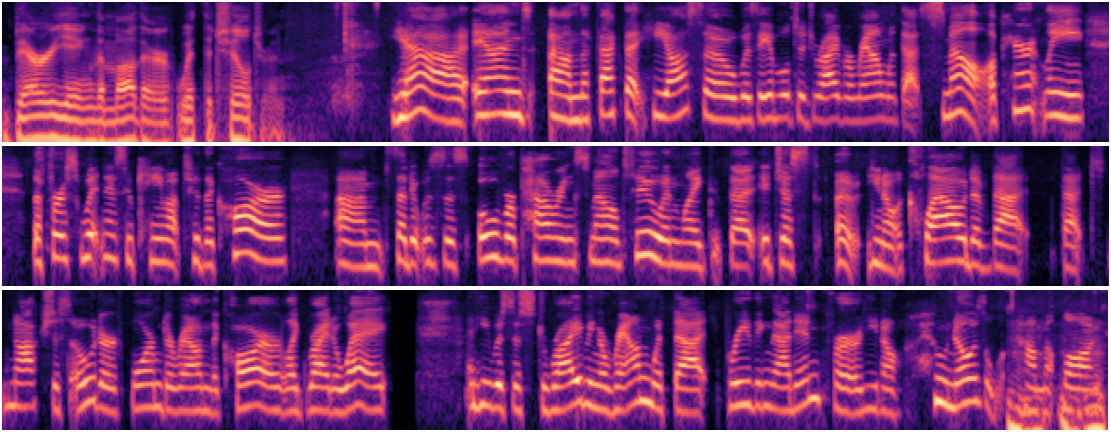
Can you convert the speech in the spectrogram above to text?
burying the mother with the children Yeah, and um, the fact that he also was able to drive around with that smell. Apparently, the first witness who came up to the car um, said it was this overpowering smell too, and like that it just uh, you know a cloud of that that noxious odor formed around the car like right away. And he was just driving around with that, breathing that in for you know who knows how mu- long.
